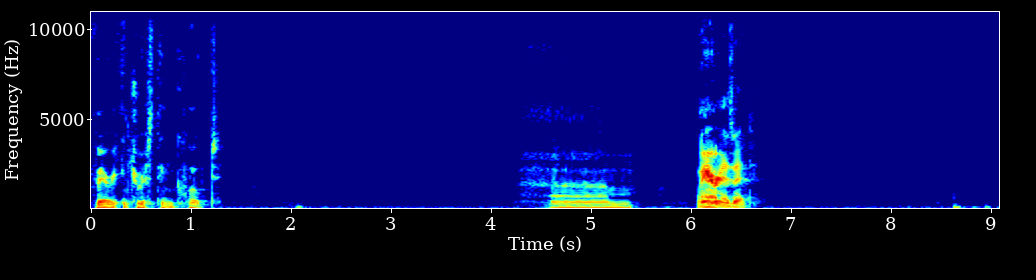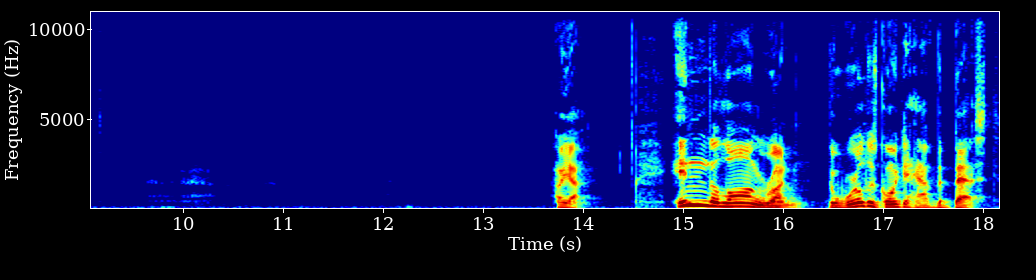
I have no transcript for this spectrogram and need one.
very interesting quote. Um, where is it? Oh yeah. In the long run, the world is going to have the best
